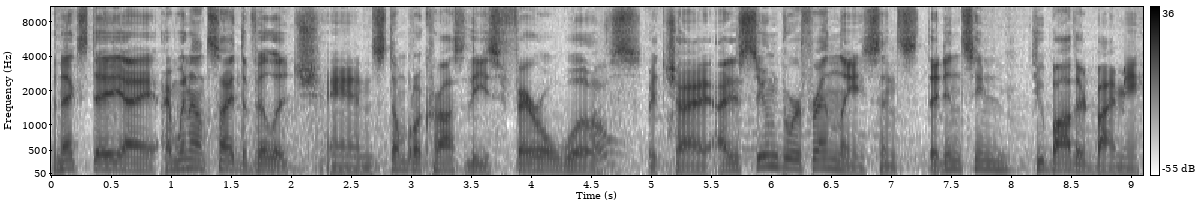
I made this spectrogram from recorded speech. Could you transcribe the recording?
The next day, I, I went outside the village and stumbled across these feral wolves, which I, I assumed were friendly since they didn't seem too bothered by me.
